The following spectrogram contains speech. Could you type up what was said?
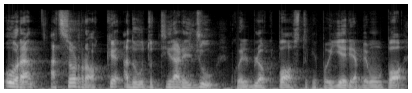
Ora Azor Rock ha dovuto tirare giù quel blog post che poi ieri abbiamo un po'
